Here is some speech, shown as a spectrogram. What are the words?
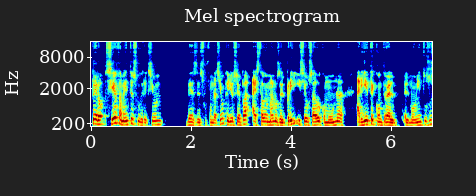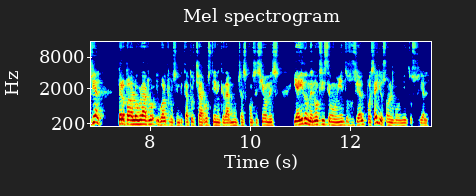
pero ciertamente su dirección desde su fundación, que yo sepa, ha estado en manos del PRI y se ha usado como una ariete contra el, movimiento social. Pero para lograrlo, igual que los sindicatos charros, tienen que dar muchas concesiones. Y ahí donde no existe movimiento social, pues ellos son el movimiento social.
